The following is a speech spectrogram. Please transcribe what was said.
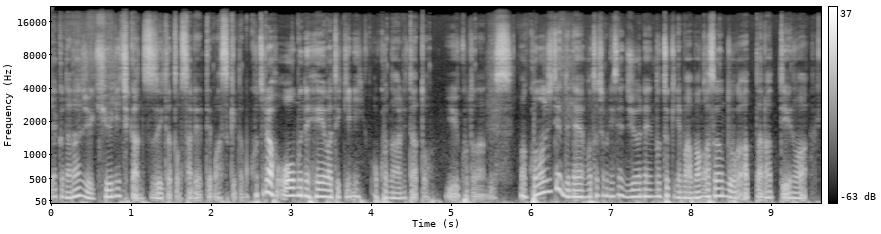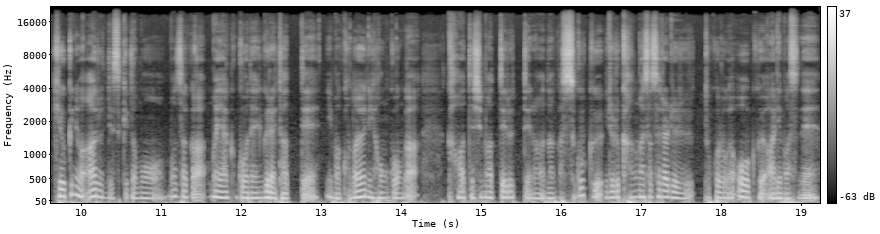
約79日間続いたとされてますけども、こちらはおおむね平和的に行われたということなんです。まあ、この時点でね、私も2014年の時にまあ、マガサ運動があったなっていうのは記憶にはあるんですけども、まさかま約5年ぐらい経って、今このように香港が変わってしまってるっていうのはなんかすごくいろいろ考えさせられるところが多くありますね。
